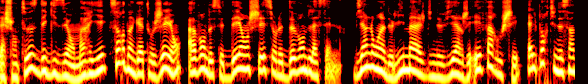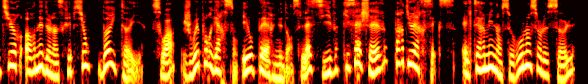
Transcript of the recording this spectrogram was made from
La chanteuse, déguisée en mariée, sort d'un gâteau géant avant de se déhancher sur le devant de la scène. Bien loin de l'image d'une vierge effarouchée, elle porte une ceinture ornée de l'inscription Boy Toy, soit jouet pour garçon, et opère une danse lascive qui s'achève par du air sexe. Elle termine en se roulant sur le sol,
